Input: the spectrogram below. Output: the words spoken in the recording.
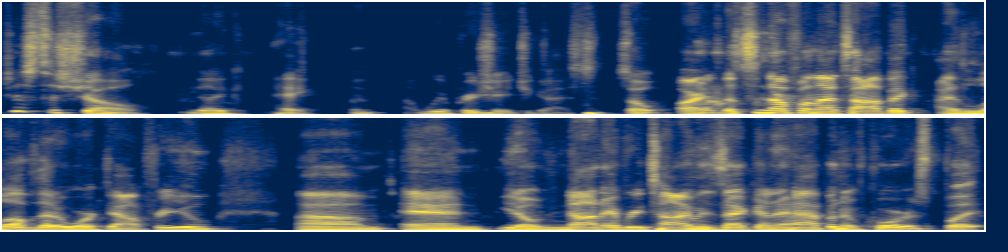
just to show like, hey, we appreciate you guys. So, all right, that's enough on that topic. I love that it worked out for you. Um, and you know, not every time is that going to happen, of course, but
